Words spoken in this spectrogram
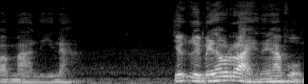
ประมาณนี้นะอย่างอื่นไม่เท่าไหร่นะครับผม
